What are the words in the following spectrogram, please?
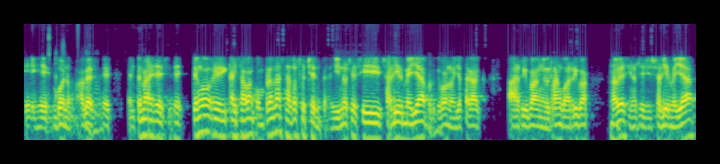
Eh, bueno, a ver, eh, el tema es, eh, tengo eh, CaixaBank compradas a 2.80 y no sé si salirme ya, porque bueno, ya está arriba, en el rango arriba, ¿sabes? Y no sé si salirme ya.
